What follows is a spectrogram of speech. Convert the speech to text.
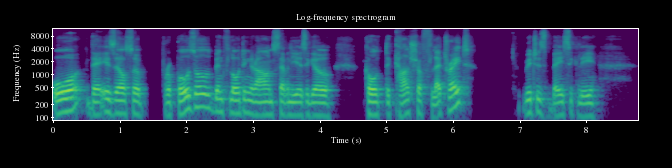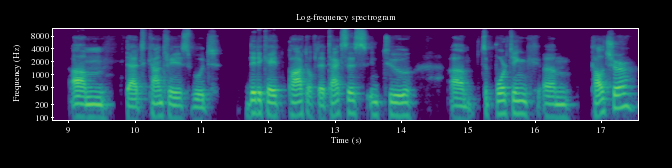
Or there is also a proposal been floating around seven years ago called the culture flat rate, which is basically um, that countries would dedicate part of their taxes into um, supporting um, culture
